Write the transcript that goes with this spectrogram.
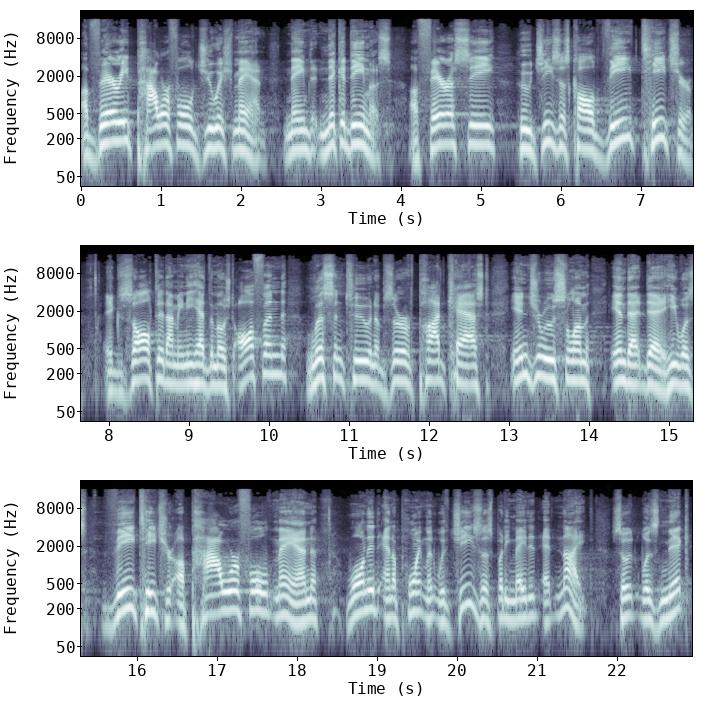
a very powerful Jewish man named Nicodemus, a Pharisee who Jesus called the teacher exalted. I mean, he had the most often listened to and observed podcast in Jerusalem in that day. He was the teacher, a powerful man, wanted an appointment with Jesus, but he made it at night. So it was Nick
